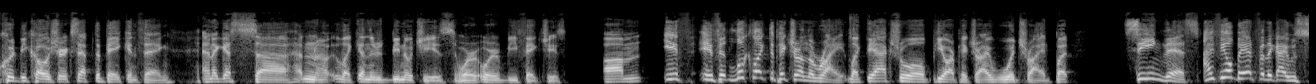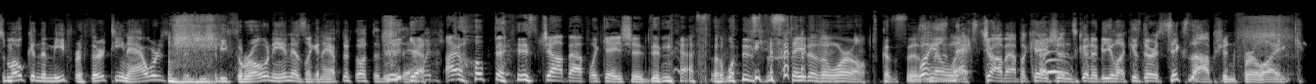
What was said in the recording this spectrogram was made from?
could be kosher except the bacon thing, and I guess uh, I don't know, like, and there'd be no cheese or or it'd be fake cheese. Um, if if it looked like the picture on the right, like the actual PR picture, I would try it. But seeing this, I feel bad for the guy who's smoking the meat for 13 hours to, to be thrown in as like an afterthought to this sandwich. Yeah, I hope that his job application didn't have the, what is the state of the world because Well, no his way. next job application is going to be like, is there a sixth option for like,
